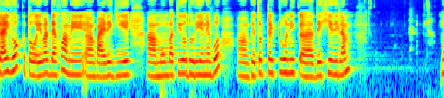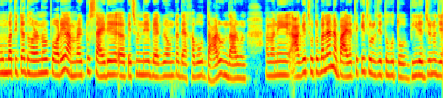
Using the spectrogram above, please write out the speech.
যাই হোক, তো এবার দেখো আমি বাইরে গিয়ে মোমবাতিও ধরিয়ে নেব। ভেতরটা একটুখানি দেখিয়ে দিলাম। মোমবাতিটা ধরানোর পরে আমরা একটু সাইডে পেছনে ব্যাকগ্রাউন্ডটা দেখাবো। দারুণ দারুণ। মানে আগে ছোটোবেলায় না বাইরে থেকেই চলে যেতে হতো। ভিড়ের জন্য যে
